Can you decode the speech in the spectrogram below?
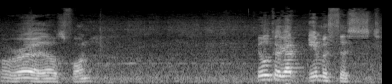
Alright, that was fun. Hey, look, I got amethyst.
